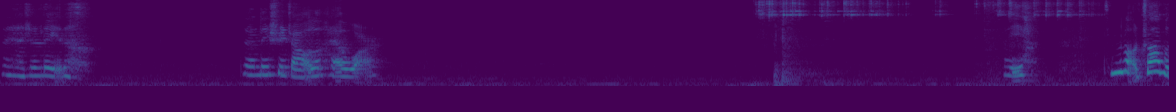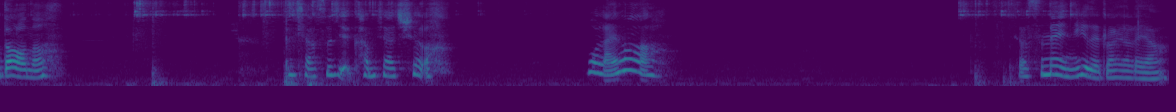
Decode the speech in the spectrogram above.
哎，呀，这累的，都要累睡着了还要玩儿。哎呀，怎么老抓不到呢？小四姐看不下去了。我来了，小师妹，你给它抓下来呀！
